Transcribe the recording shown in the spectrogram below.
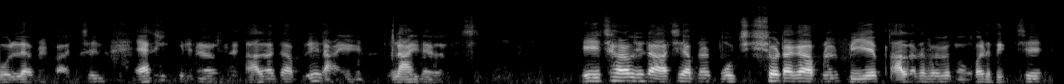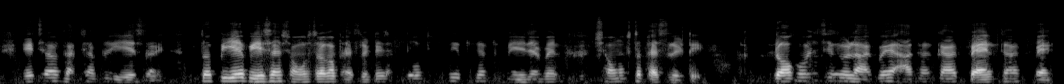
করলে আপনি পাচ্ছেন। একশো কুড়ি টাকা আলাদা আপনি নাইট নাইট অ্যালাউন্স এছাড়াও যেটা আছে, আপনার পঁচিশশো টাকা আপনার পিএফ আলাদাভাবে কোম্পানি দিচ্ছে। এছাড়াও থাকছে আপনার ইএসআই তো পিএফ ইএসআই সমস্ত রকম ফ্যাসিলিটি প্রথম দিন থেকে আপনি পেয়ে যাবেন সমস্ত ফ্যাসিলিটি ডকুমেন্টস যেগুলো লাগবে Aadhaar card pan card bank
